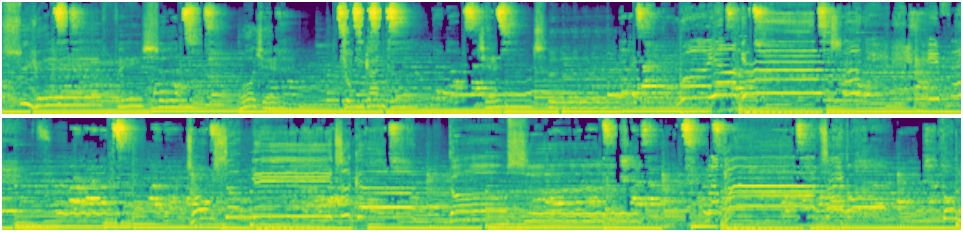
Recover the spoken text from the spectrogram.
岁月飞逝，我也勇敢的坚持。我要跟着你一辈子，终生一支歌都是，哪怕再多风雨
